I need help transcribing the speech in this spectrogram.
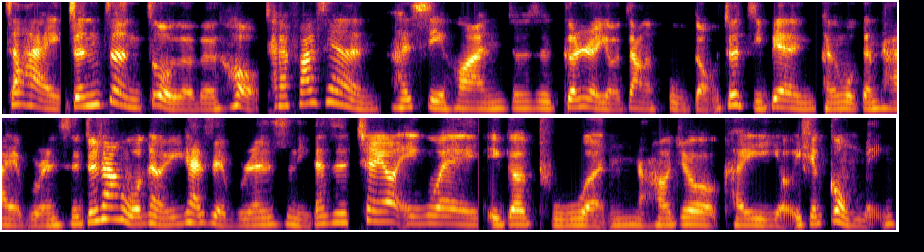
在真正做了的后，才发现很喜欢，就是跟人有这样的互动。就即便可能我跟他也不认识，就像我可能一开始也不认识你，但是却又因为一个图文，然后就可以有一些共鸣，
